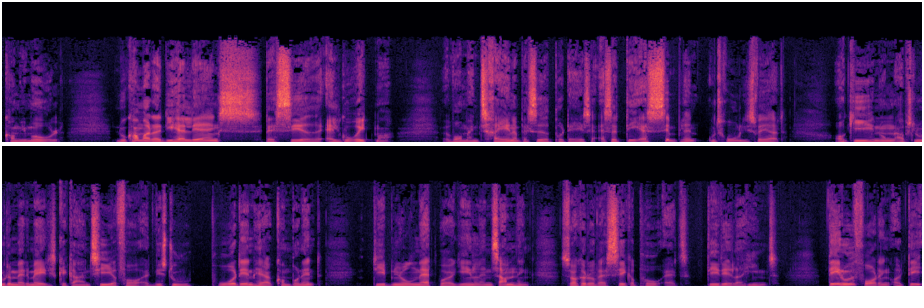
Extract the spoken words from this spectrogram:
komme i mål. Nu kommer der de her læringsbaserede algoritmer, hvor man træner baseret på data. Altså, det er simpelthen utrolig svært at give nogle absolute matematiske garantier for, at hvis du bruger den her komponent, Deep Neural Network i en eller anden sammenhæng, så kan du være sikker på, at det eller hint. Det er en udfordring, og det,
